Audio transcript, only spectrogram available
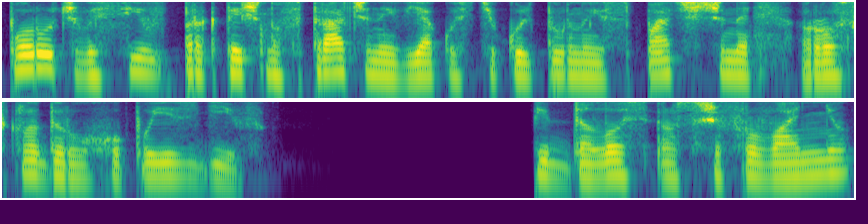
Поруч висів практично втрачений в якості культурної спадщини розклад руху поїздів. Піддалось розшифруванню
